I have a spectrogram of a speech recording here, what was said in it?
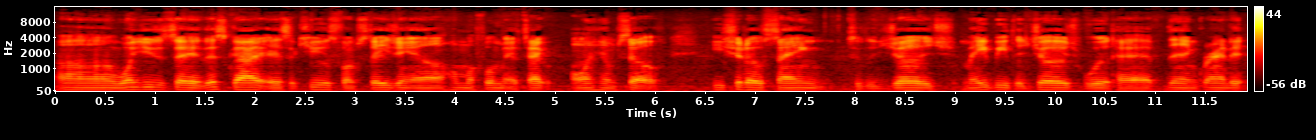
Uh, one user said this guy is accused from staging a homophobic attack on himself. He should have sang to the judge. Maybe the judge would have then granted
